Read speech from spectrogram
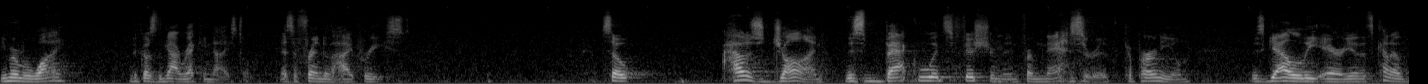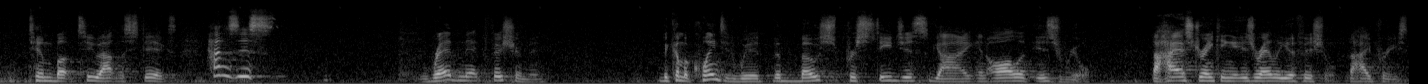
You remember why? Because the guy recognized him as a friend of the high priest. So, how does John, this backwoods fisherman from Nazareth, Capernaum, this Galilee area that's kind of Timbuktu out in the sticks, how does this redneck fisherman become acquainted with the most prestigious guy in all of Israel, the highest ranking Israeli official, the high priest.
